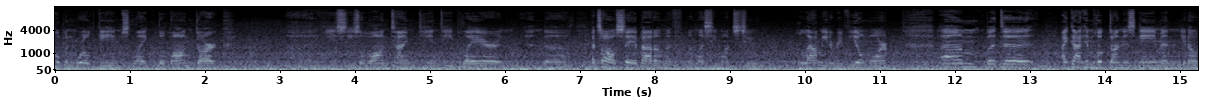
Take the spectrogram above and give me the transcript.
open world games like The Long Dark. he's he's a longtime D and D player, and and that's all I'll say about him, if, unless he wants to allow me to reveal more. Um, but I got him hooked on this game, and you know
